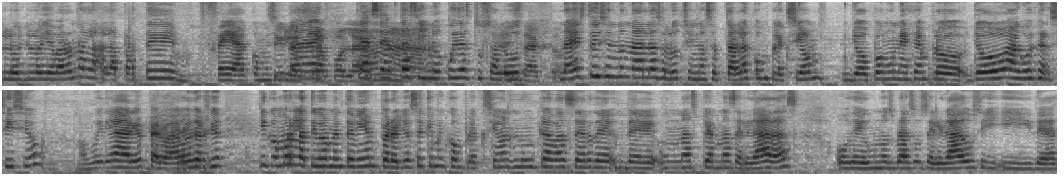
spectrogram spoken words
lo, lo llevaron a la, a la parte fea, como Sí, si "Ay, te aceptas a- y no cuidas tu salud. Exacto. Nadie está diciendo nada de la salud, sino aceptar la complexión. Yo pongo un ejemplo, yo hago ejercicio, no voy diario, pero hago ejercicio y como relativamente bien, pero yo sé que mi complexión nunca va a ser de, de unas piernas delgadas o de unos brazos delgados y, y de, o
